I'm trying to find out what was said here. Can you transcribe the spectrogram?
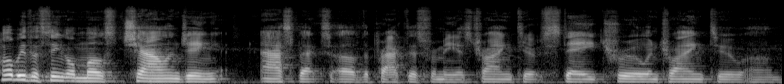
probably the single most challenging aspects of the practice for me is trying to stay true and trying to um,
